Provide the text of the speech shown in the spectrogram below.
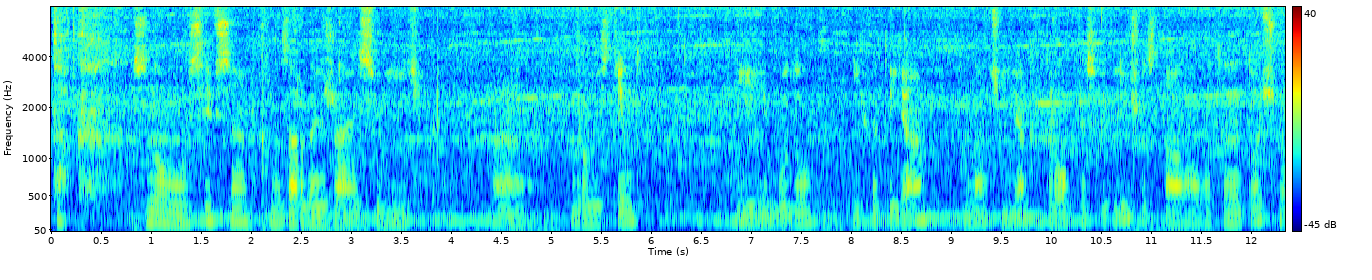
Так, знову усівся. Назар доїжджає свій е, другий стінт. І буду їхати я, наче як трохи світліше стало, але це не точно.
